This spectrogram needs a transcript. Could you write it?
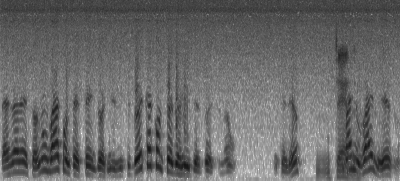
perde a eleição. Não vai acontecer em 2022 que aconteceu em 2018, não. Entendeu? Entendo. Mas não vai mesmo.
